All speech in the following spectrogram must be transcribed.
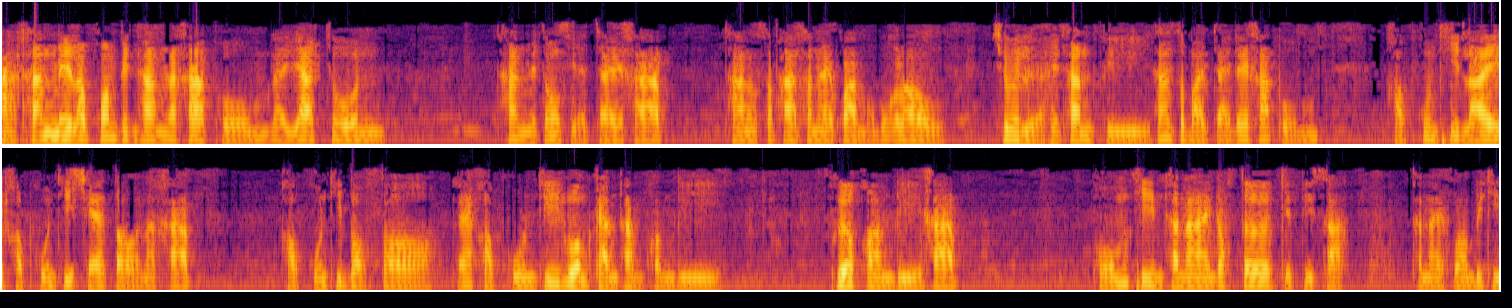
หากท่านไม่รับความเป็นธรรมนะครับ ผมและยากจน ท่านไม่ต้องเสียใจครับ ทางสภาทนายความของพวกเราช่วยเหลือให้ท่านฟรีท่านสบายใจได้ครับ ผม ขอบคุณที่ไลค์ขอบคุณที่แชร์ต่อนะครับ ขอบคุณที่บอกต่อ และขอบคุณที่ร่วมกันทำความดี เพื่อความดีครับ ผมทีมทนายดรเกยรติศักดิ์ทนายความวิถี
